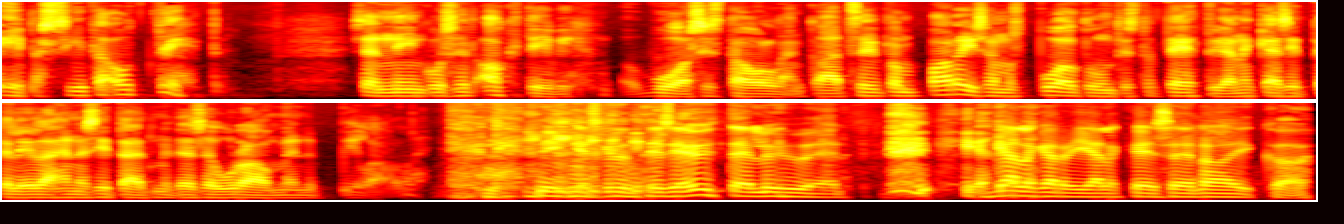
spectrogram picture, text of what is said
eipä siitä ole tehty sen, niin kuin sen aktiivivuosista ollenkaan. Että siitä on pari semmoista puolituntista tehty ja ne käsitteli lähinnä sitä, että miten se ura on mennyt pilalle. niin, keskityttiin siihen yhteen lyhyen Gälgärin jälkeiseen aikaan.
